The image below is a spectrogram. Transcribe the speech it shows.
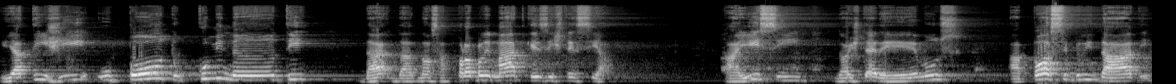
e atingir o ponto culminante da, da nossa problemática existencial. Aí sim, nós teremos a possibilidade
